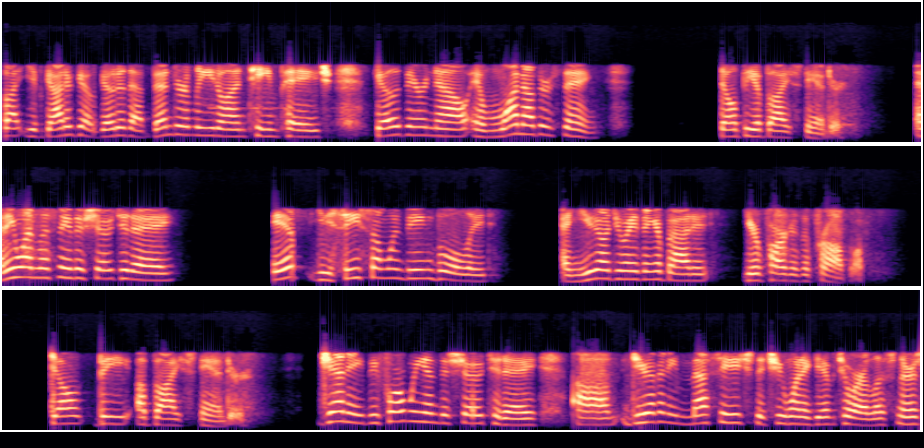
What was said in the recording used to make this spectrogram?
but you've got to go. Go to that Bender Lead on Team page. Go there now. And one other thing don't be a bystander. Anyone listening to the show today, if you see someone being bullied and you don't do anything about it, you're part of the problem. Don't be a bystander. Ginny, before we end the show today, um, do you have any message that you want to give to our listeners?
